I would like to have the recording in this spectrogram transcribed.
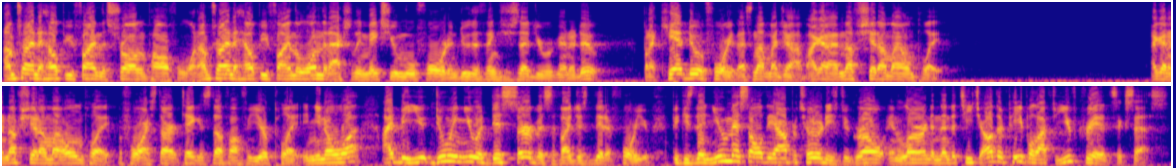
I'm trying to help you find the strong, powerful one. I'm trying to help you find the one that actually makes you move forward and do the things you said you were going to do. But I can't do it for you. That's not my job. I got enough shit on my own plate. I got enough shit on my own plate before I start taking stuff off of your plate. And you know what? I'd be doing you a disservice if I just did it for you because then you miss all the opportunities to grow and learn and then to teach other people after you've created success.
